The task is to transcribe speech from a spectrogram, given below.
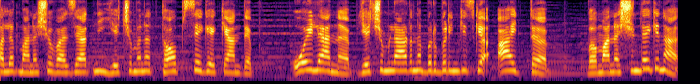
qilib mana shu vaziyatning yechimini topsak ekan deb o'ylanib yechimlarini bir biringizga aytib va mana shundagina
